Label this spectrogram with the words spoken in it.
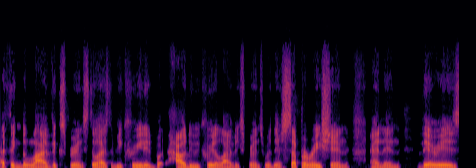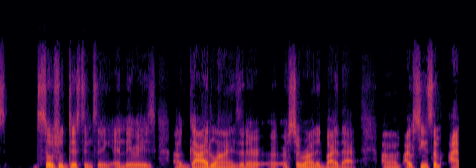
I think the live experience still has to be created, but how do we create a live experience where there's separation and then there is social distancing and there is uh, guidelines that are, are, are, surrounded by that. Um, i've seen some I-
